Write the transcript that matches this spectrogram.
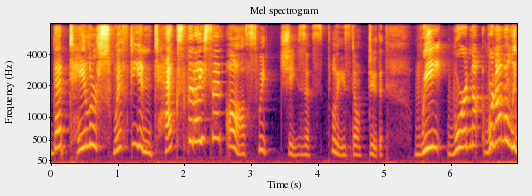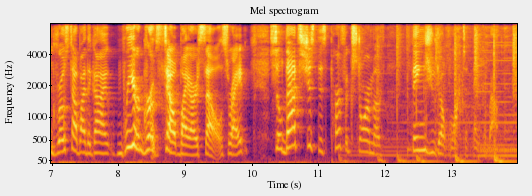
That Taylor Swiftian text that I sent? Oh, sweet Jesus, please don't do that. We we're not we're not only grossed out by the guy, we are grossed out by ourselves, right? So that's just this perfect storm of things you don't want to think about.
